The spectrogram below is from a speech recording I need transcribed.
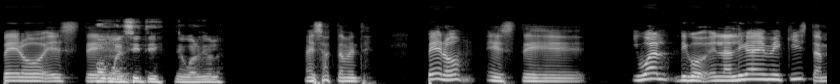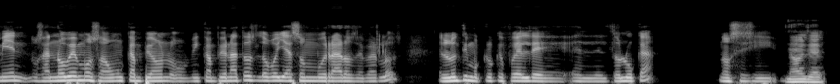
Pero este. Como el City de Guardiola. Exactamente. Pero, este. Igual, digo, en la Liga MX también, o sea, no vemos a un campeón o bicampeonatos, luego ya son muy raros de verlos. El último creo que fue el de el del Toluca. No sé si. No, el de,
